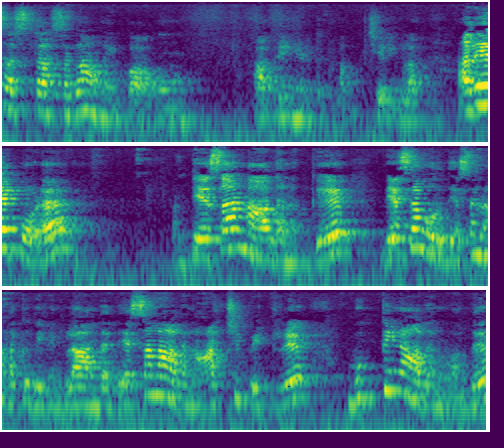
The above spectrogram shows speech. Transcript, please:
சஷ்டாசக அமைப்பாகும் அப்படின்னு எடுத்துக்கலாம் சரிங்களா? அதே போல தசநாதனுக்கு திசை ஒரு திசை நடக்குது இல்லைங்களா? அந்த தசநாதன் ஆட்சி பெற்று புக்திநாதன் வந்து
